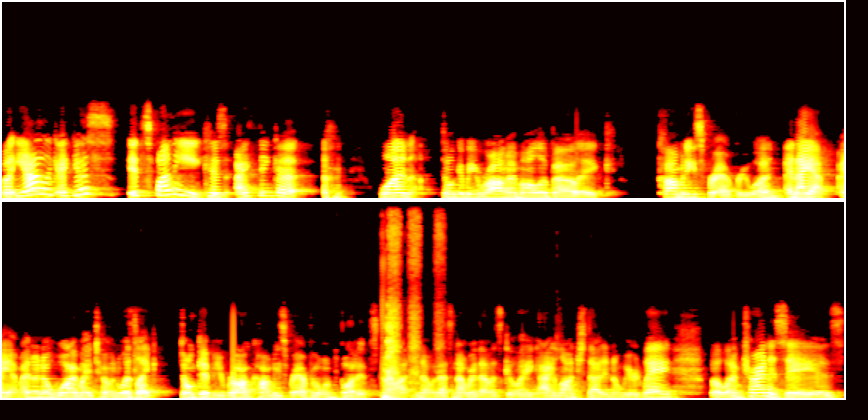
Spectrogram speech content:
but yeah, like I guess it's funny because I think uh, one, don't get me wrong, I'm all about like comedies for everyone, and I am, I am. I don't know why my tone was like, don't get me wrong, comedies for everyone, but it's not. No, that's not where that was going. I launched that in a weird way, but what I'm trying to say is,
